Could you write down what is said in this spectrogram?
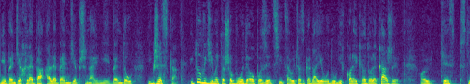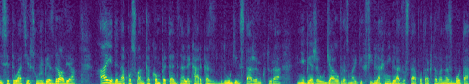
nie będzie chleba, ale będzie przynajmniej, będą igrzyska. I tu widzimy też obłudę opozycji, cały czas gadają o długich kolejkach do lekarzy, o kiepskiej sytuacji w służbie zdrowia, a jedyna posłanka kompetentna, lekarka z długim stażem, która nie bierze udziału w rozmaitych figlach, miglach, została potraktowana z buta,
